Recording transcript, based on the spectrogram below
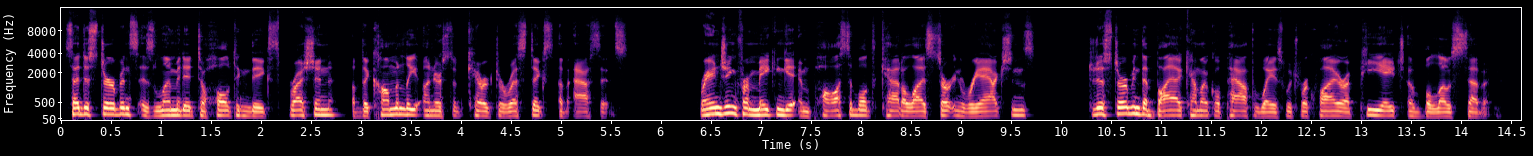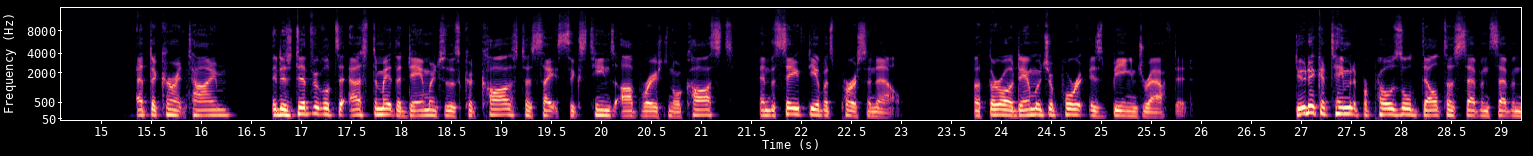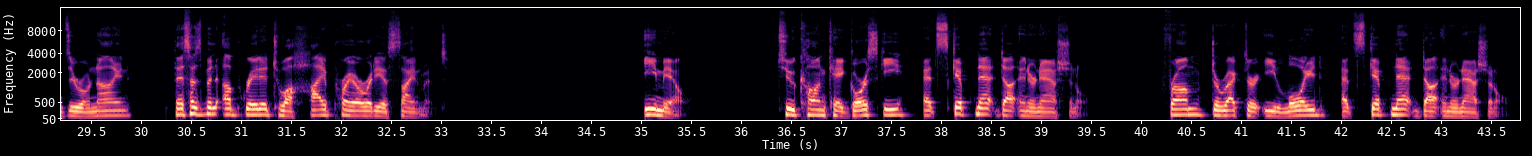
Said disturbance is limited to halting the expression of the commonly understood characteristics of acids, ranging from making it impossible to catalyze certain reactions to disturbing the biochemical pathways which require a pH of below 7. At the current time, it is difficult to estimate the damage this could cause to Site 16's operational costs and the safety of its personnel. A thorough damage report is being drafted. Due to Containment Proposal Delta 7709, this has been upgraded to a high priority assignment. Email to Konke Gorski at skipnet.international. From Director E. Lloyd at skipnet.international.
